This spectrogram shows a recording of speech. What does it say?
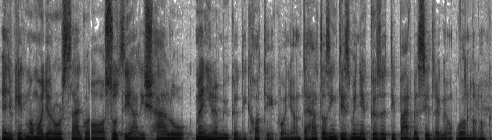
Egyébként ma Magyarországon a szociális háló mennyire működik hatékonyan? Tehát az intézmények közötti párbeszédre gondolok.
